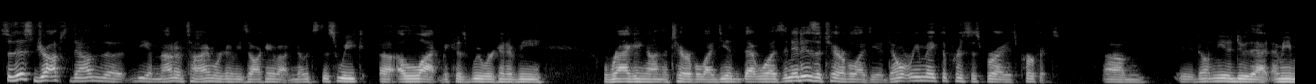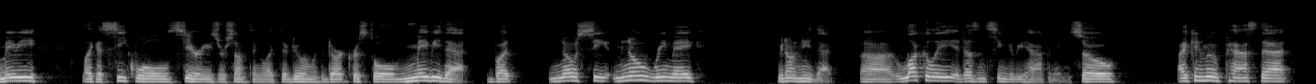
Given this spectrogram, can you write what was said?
So this drops down the the amount of time we're going to be talking about notes this week uh, a lot because we were going to be ragging on the terrible idea that that was, and it is a terrible idea. Don't remake The Princess Bride. It's perfect. Um, you don't need to do that. I mean, maybe like a sequel series or something like they're doing with the Dark Crystal. Maybe that, but no see, no remake. We don't need that. Uh, luckily, it doesn't seem to be happening. So I can move past that.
